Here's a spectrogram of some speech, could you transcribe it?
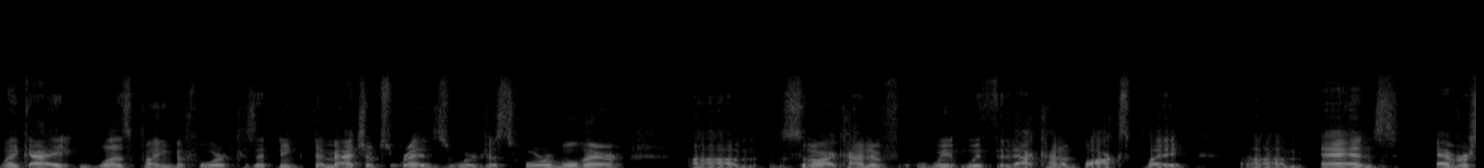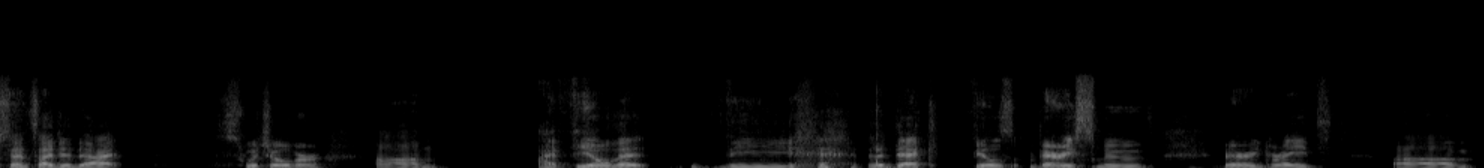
like I was playing before, because I think the matchup spreads were just horrible there. Um, so I kind of went with that kind of box play. Um, and ever since I did that switch over, um, I feel that the the deck feels very smooth, very great. Um,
